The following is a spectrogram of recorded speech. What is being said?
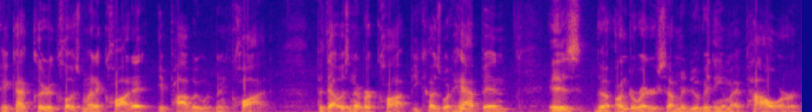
it got clear to close might have caught it, it probably would have been caught. But that was never caught because what happened is the underwriter said, I'm going to do everything in my power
